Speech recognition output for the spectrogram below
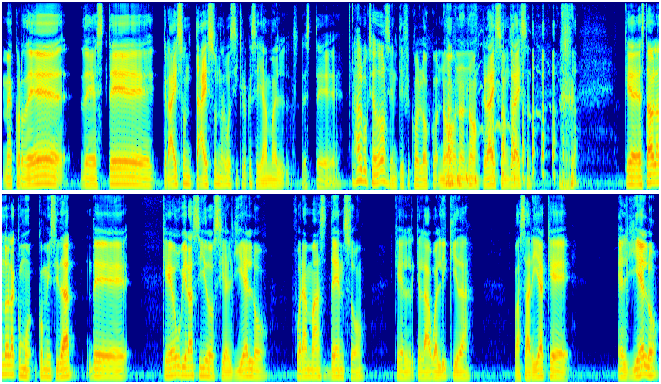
me acordé de este Grayson Tyson, algo así creo que se llama el este Ah, el boxeador. científico loco. No, no, no, Grayson, Grayson. que está hablando de la comicidad de qué hubiera sido si el hielo fuera más denso que el, que el agua líquida. Pasaría que el hielo,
